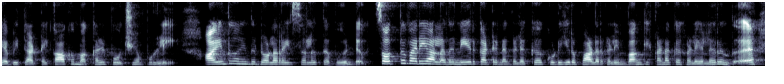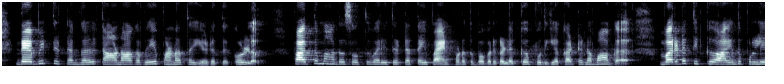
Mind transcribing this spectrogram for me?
டெபிட் அட்டைக்காக மக்கள் பூஜ்ஜியம் புள்ளி ஐந்து ஐந்து டாலரை செலுத்த வேண்டும். சொத்து வரி அல்லது நீர்க்கட்டணங்களுக்கு குடியிருப்பாளர்களின் வங்கி கணக்குகளிலிருந்து டெபிட் திட்டங்கள் தானாகவே பணத்தை எடுத்துக்கொள்ளும் பத்து மாத சொத்து வரி திட்டத்தை பயன்படுத்துபவர்களுக்கு புதிய கட்டணமாக வருடத்திற்கு ஐந்து புள்ளி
